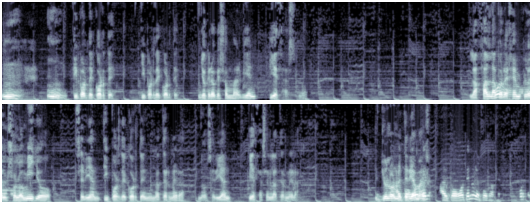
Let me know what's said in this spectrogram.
Mm, mm, tipos de corte, tipos de corte. Yo creo que son más bien piezas, ¿no? La falda, por ejemplo, el solomillo, ¿serían tipos de corte en una ternera? No, serían piezas en la ternera. Yo los Al metería cogote- más... Al cogote no le puedes hacer ningún corte.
